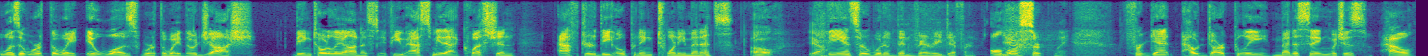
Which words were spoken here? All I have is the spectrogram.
was it worth the wait? It was worth the wait, though. Josh, being totally honest, if you asked me that question after the opening 20 minutes, oh, yeah. the answer would have been very different, almost Yeah. certainly. Forget how darkly menacing, which is how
